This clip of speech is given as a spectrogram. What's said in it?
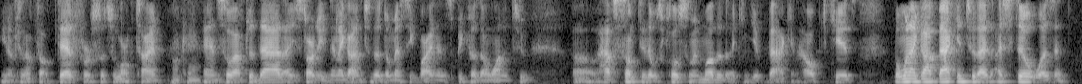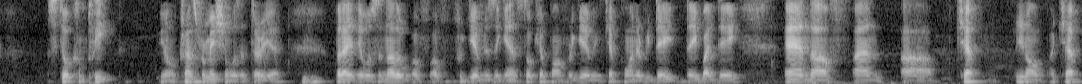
you know, because I felt dead for such a long time. okay And so after that, I started, then I got into the domestic violence because I wanted to uh, have something that was close to my mother that I can give back and help kids. But when I got back into that, I still wasn't still complete. You know, transformation wasn't there yet. Mhm. But I, it was another of, of forgiveness again. Still kept on forgiving, kept going every day, day by day, and uh, and uh, kept, you know, I kept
